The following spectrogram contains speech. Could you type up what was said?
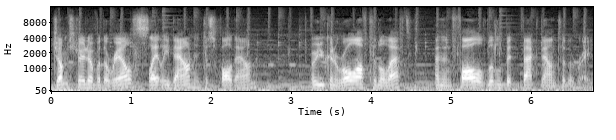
jump straight over the rail, slightly down, and just fall down. Or you can roll off to the left, and then fall a little bit back down to the right.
